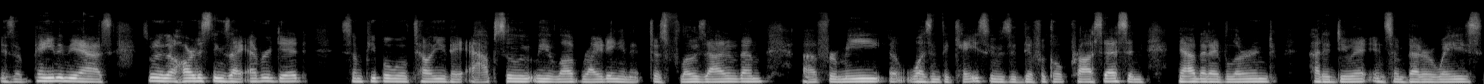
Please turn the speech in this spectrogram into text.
is a pain in the ass. It's one of the hardest things I ever did. Some people will tell you they absolutely love writing and it just flows out of them. Uh, for me, it wasn't the case. It was a difficult process. And now that I've learned how to do it in some better ways,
